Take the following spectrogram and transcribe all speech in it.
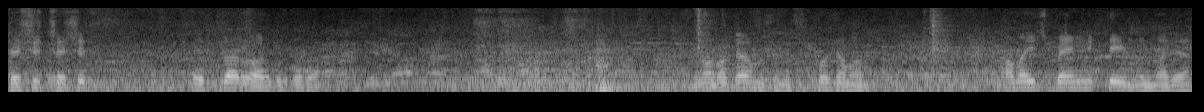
Çeşit çeşit etler var burada da. Şuna bakar mısınız? Kocaman. Ama hiç benlik değil bunlar ya.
